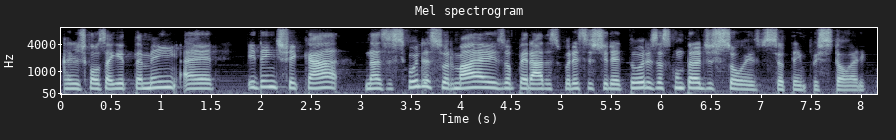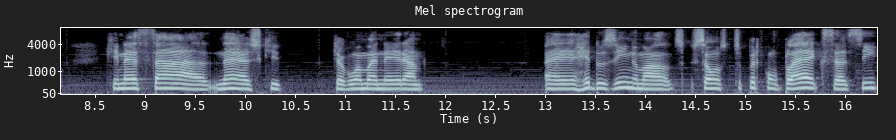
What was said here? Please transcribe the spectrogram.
a gente consegue também é, identificar nas escolhas formais operadas por esses diretores as contradições do seu tempo histórico. Que nessa, né, acho que de alguma maneira é, reduzindo uma discussão super complexa, assim,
